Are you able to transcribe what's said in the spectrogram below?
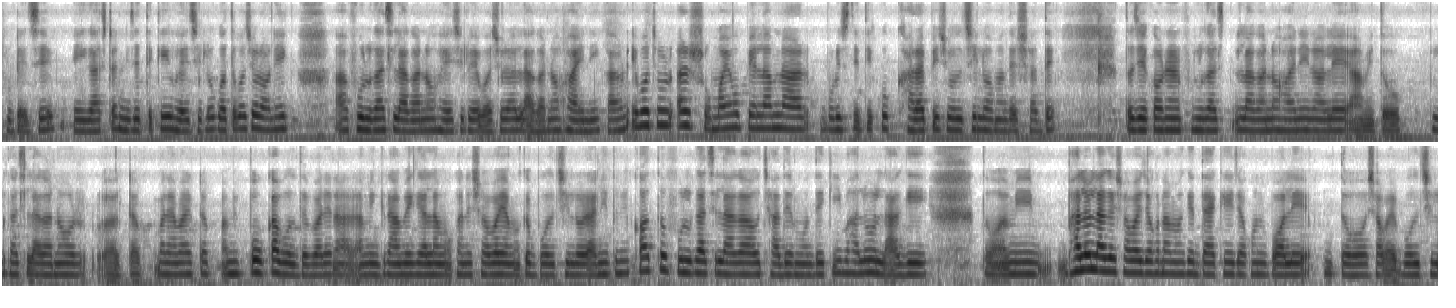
ফুটেছে। এই গাছটা নিজে থেকেই হয়েছিল। গত বছর অনেক ফুল গাছ লাগানো হয়েছিল, এবছর আর লাগানো হয়নি। কারণ এবছর আর সময়ও পেলাম না, আর পরিস্থিতি খুব খারাপই চলছিল আমাদের সাথে। তো যে কারণে আর ফুল গাছ লাগানো হয়নি নাহলে আমি তো ফুল গাছ লাগানোর একটা মানে আমার একটা, আমি পোকা বলতে পারেন, আর আমি গ্রামে গেলাম, ওখানে সবাই আমাকে বলছিল, রানী, তুমি কত ফুল গাছ লাগাও ছাদের মধ্যে, কি ভালো লাগে? তো আমি, ভালো লাগে, সবাই যখন আমাকে দেখে, যখন বলে, তো সবাই বলছিল,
